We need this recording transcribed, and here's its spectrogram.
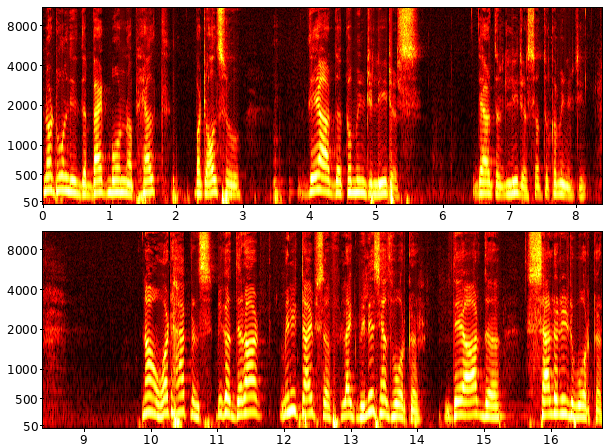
not only the backbone of health, but also they are the community leaders. They are the leaders of the community. Now, what happens? Because there are many types of, like village health worker, they are the salaried worker.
